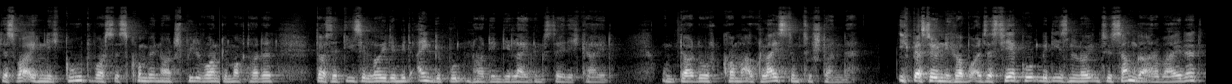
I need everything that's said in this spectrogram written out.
Das war eigentlich gut, was das Kombinat Spielwaren gemacht hatte, dass er diese Leute mit eingebunden hat in die Leitungstätigkeit und dadurch kommen auch Leistung zustande. Ich persönlich habe also sehr gut mit diesen Leuten zusammengearbeitet,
